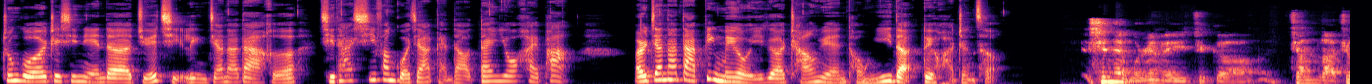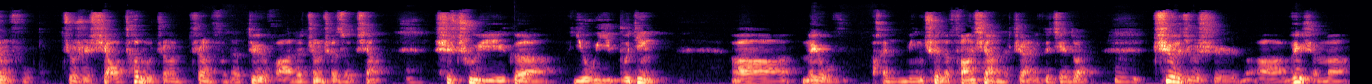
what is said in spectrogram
中国这些年的崛起令加拿大和其他西方国家感到担忧害怕，而加拿大并没有一个长远统一的对华政策。现在我认为，这个加拿大政府就是小特鲁政政府的对华的政策走向，是处于一个犹疑不定，啊，没有。很明确的方向的这样一个阶段，嗯，这就是啊，为什么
